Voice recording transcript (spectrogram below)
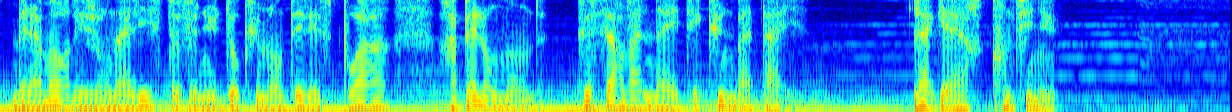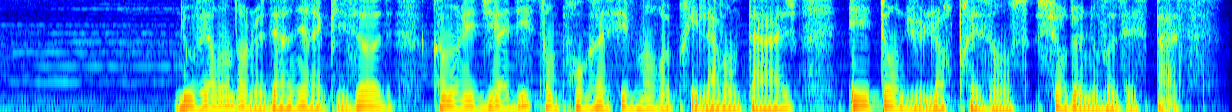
Mais la mort des journalistes venus documenter l'espoir rappelle au monde que Serval n'a été qu'une bataille. La guerre continue. Nous verrons dans le dernier épisode comment les djihadistes ont progressivement repris l'avantage et étendu leur présence sur de nouveaux espaces.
